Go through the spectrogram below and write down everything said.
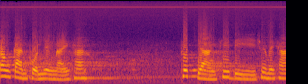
ต้องการผลอย่างไหนคะ ทุกอย่างที่ดีใช่ไหมคะ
